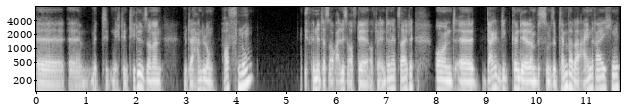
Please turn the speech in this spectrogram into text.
äh, äh, mit nicht den Titel, sondern mit der Handlung Hoffnung. Ihr findet das auch alles auf der, auf der Internetseite. Und äh, da, die könnt ihr dann bis zum September da einreichen.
